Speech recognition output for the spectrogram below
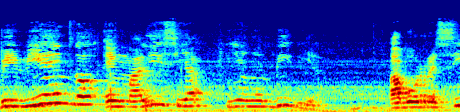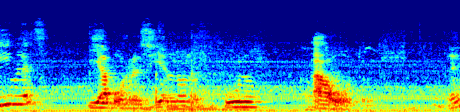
viviendo en malicia y en envidia, aborrecibles y aborreciéndonos unos a otros. ¿Eh?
